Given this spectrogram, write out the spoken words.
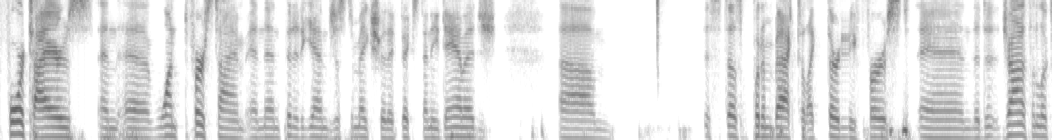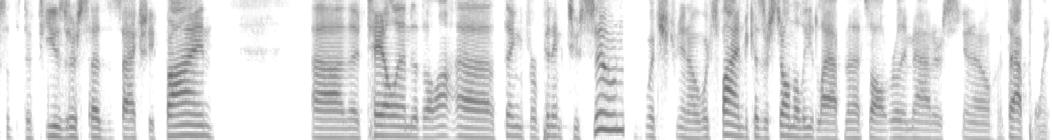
four tires and uh one first time and then pitted again just to make sure they fixed any damage. Um this does put him back to like 31st and the Jonathan looks at the diffuser says it's actually fine. Uh the tail end of the uh thing for pitting too soon, which you know, which is fine because they're still in the lead lap and that's all that really matters, you know, at that point.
